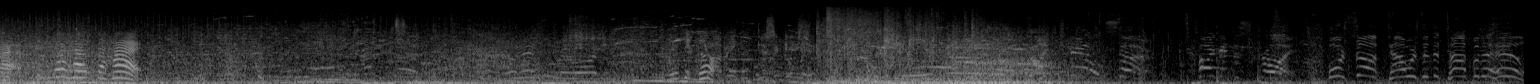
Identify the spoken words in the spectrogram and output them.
Right, I think I have the hack. Where's it got? Disengaging. Kill, sir. Target destroyed. Force up. Towers at the top of the hill.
